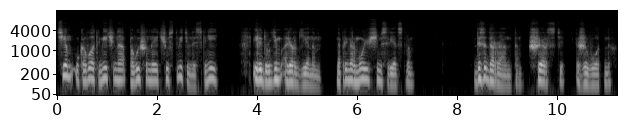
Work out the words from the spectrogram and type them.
Тем, у кого отмечена повышенная чувствительность к ней или другим аллергенам, например, моющим средствам, дезодорантам, шерсти, животных,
